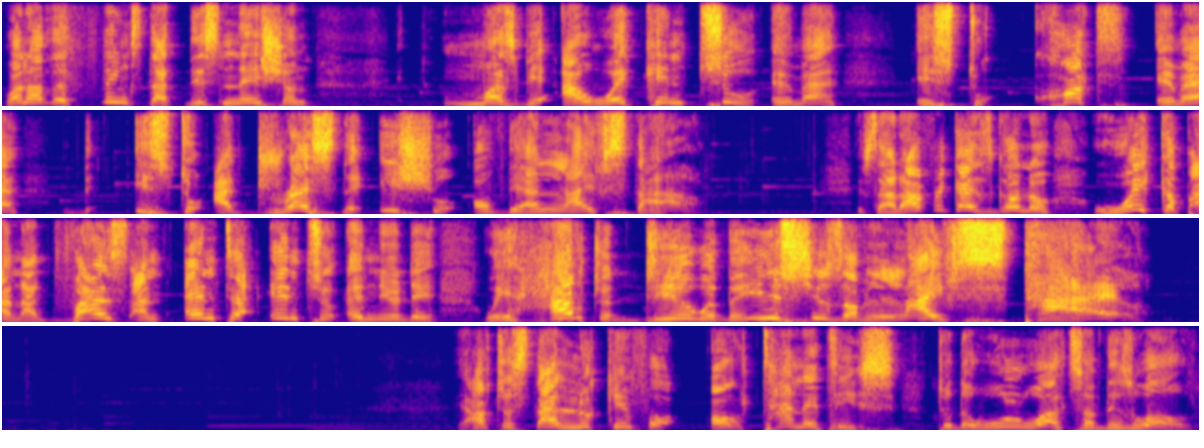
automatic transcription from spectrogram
One of the things that this nation must be awakened to, amen, is to cut, amen, is to address the issue of their lifestyle. If South Africa is going to wake up and advance and enter into a new day, we have to deal with the issues of lifestyle. You have to start looking for alternatives to the Woolworths of this world.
